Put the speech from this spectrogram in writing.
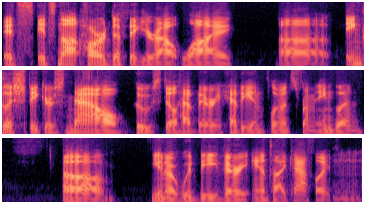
It's it's not hard to figure out why uh, English speakers now, who still have very heavy influence from England, um, you know, would be very anti-Catholic Mm.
